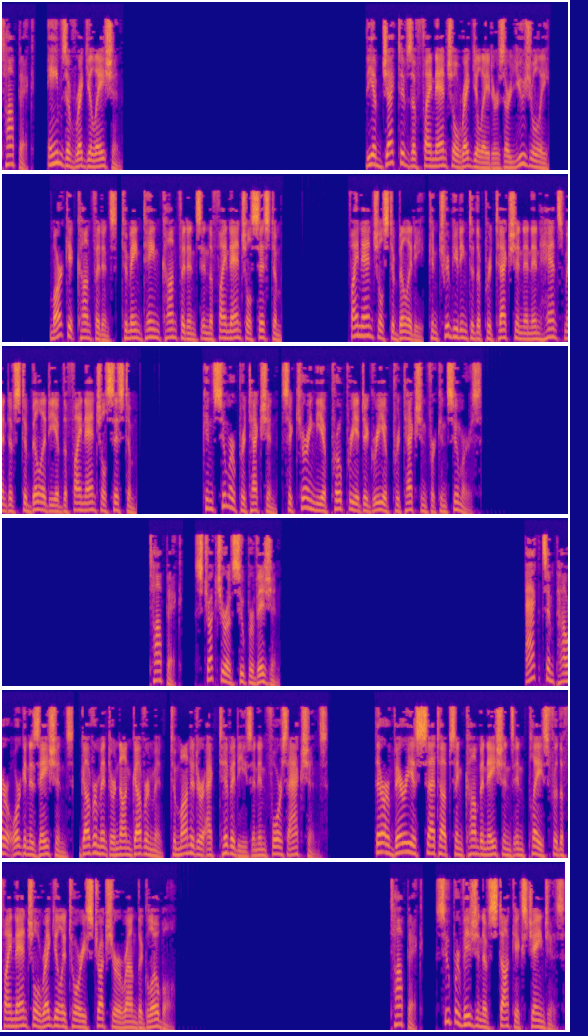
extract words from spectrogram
Topic: Aims of regulation. The objectives of financial regulators are usually Market confidence, to maintain confidence in the financial system Financial stability, contributing to the protection and enhancement of stability of the financial system Consumer protection, securing the appropriate degree of protection for consumers. Structure of supervision Acts empower organizations, government or non-government, to monitor activities and enforce actions. There are various setups and combinations in place for the financial regulatory structure around the global. Supervision of stock exchanges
